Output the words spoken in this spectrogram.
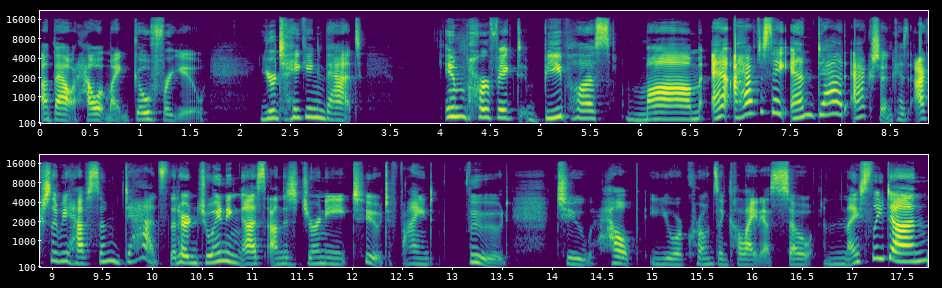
about how it might go for you. You're taking that imperfect B plus mom, and I have to say, and dad action, because actually we have some dads that are joining us on this journey too to find food to help your Crohn's and colitis. So nicely done.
